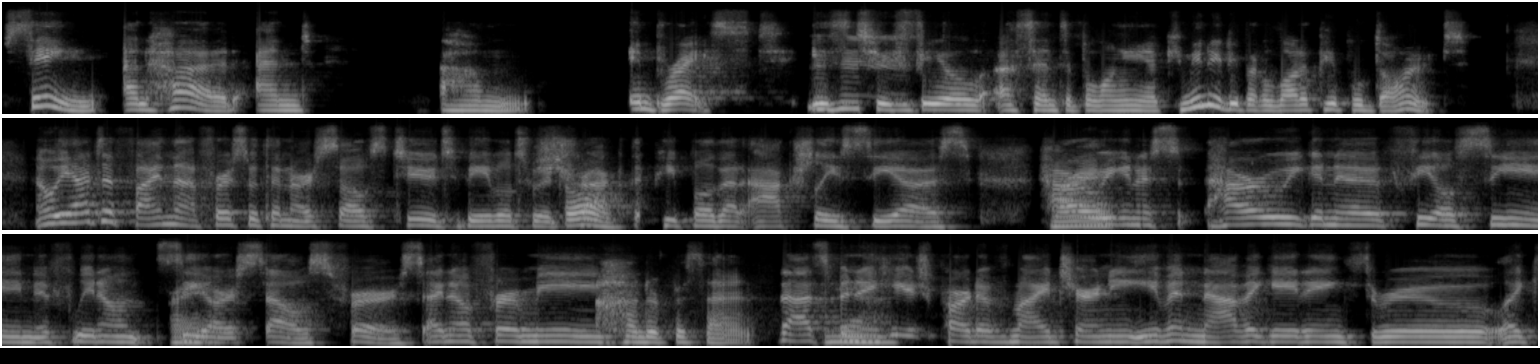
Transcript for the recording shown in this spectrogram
seen and heard and um, embraced is mm-hmm. to feel a sense of belonging in a community, but a lot of people don't. And we had to find that first within ourselves too, to be able to attract sure. the people that actually see us. How right. are we going to, how are we going to feel seen if we don't see right. ourselves first? I know for me, hundred percent, that's been yeah. a huge part of my journey, even navigating through, like,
